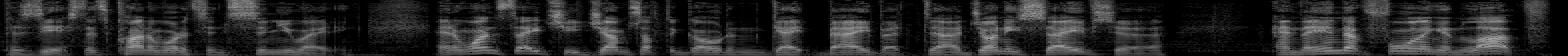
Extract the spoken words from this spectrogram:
possessed. That's kind of what it's insinuating. And at one stage, she jumps off the Golden Gate Bay, but uh, Johnny saves her, and they end up falling in love.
